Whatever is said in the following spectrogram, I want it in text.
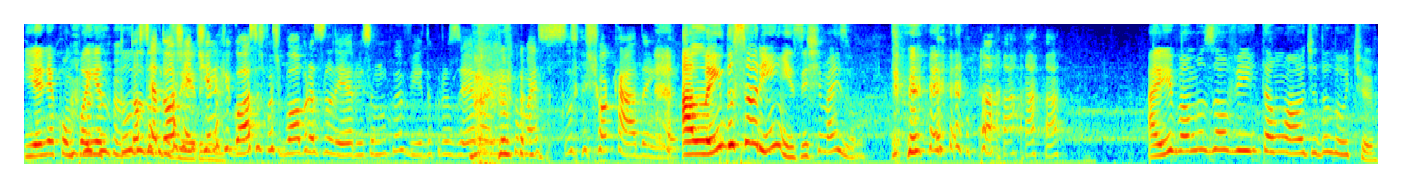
E ele acompanha tudo Torcedor do Cruzeiro, argentino gente. que gosta de futebol brasileiro. Isso eu nunca vi. Do Cruzeiro, aí eu fico mais chocada ainda. Além do Sorin, existe mais um. aí vamos ouvir então o áudio do Lúcio.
